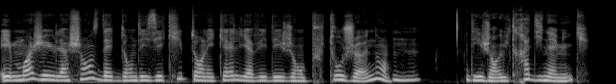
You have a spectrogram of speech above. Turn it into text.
Et moi, j'ai eu la chance d'être dans des équipes dans lesquelles il y avait des gens plutôt jeunes, mhm. des gens ultra dynamiques.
